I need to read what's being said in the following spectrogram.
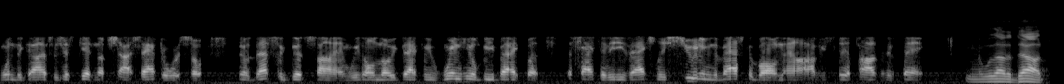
when the guys were just getting up shots afterwards. So, you know, that's a good sign. We don't know exactly when he'll be back, but the fact that he's actually shooting the basketball now, obviously, a positive thing. Without a doubt.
